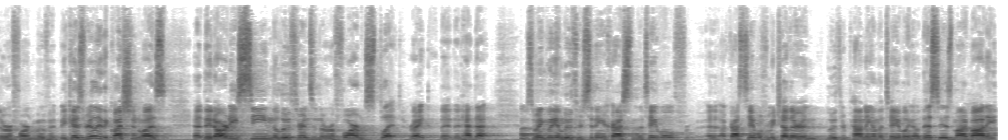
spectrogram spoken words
the Reformed movement. Because really the question was, uh, they'd already seen the Lutherans and the Reformed split, right? They, would had that um, Zwingli and Luther sitting across the table, uh, across the table from each other, and Luther pounding on the table, you know, this is my body.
